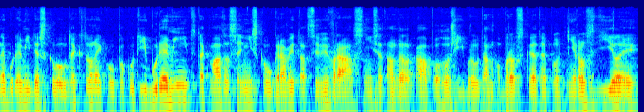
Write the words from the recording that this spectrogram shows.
nebude mít deskovou tektoniku. Pokud ji bude mít, tak má zase nízkou gravitaci, vyvrásní se tam velká pohoří, budou tam obrovské teplotní rozdíly.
